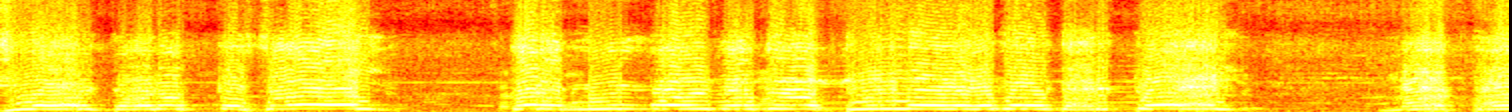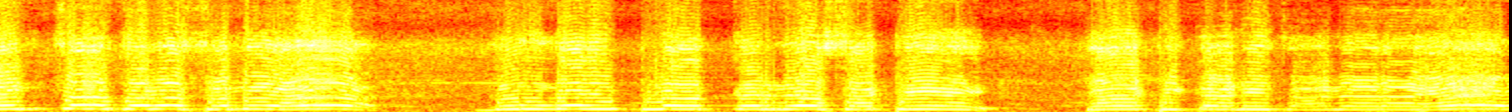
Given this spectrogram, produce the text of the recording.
जी आर काढत नसाल तर मुंबईमध्ये पूर्ण यादव धडकेल. लाखांचा जनसमूह मुंबई ब्लॉक करण्यासाठी त्या ठिकाणी जाणार आहे.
